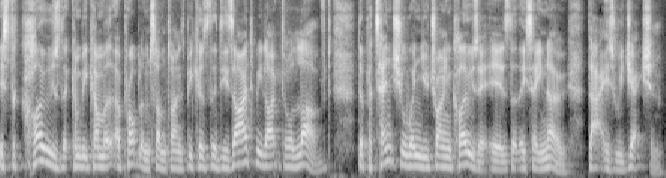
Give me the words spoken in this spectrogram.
It's the close that can become a, a problem sometimes because the desire to be liked or loved, the potential when you try and close it is that they say no. That is rejection.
